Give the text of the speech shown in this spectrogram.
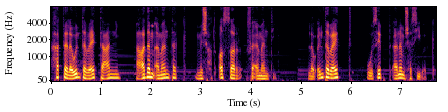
حتى لو أنت بعدت عني عدم أمانتك مش هتأثر في أمانتي. لو أنت بعدت وسبت أنا مش هسيبك.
